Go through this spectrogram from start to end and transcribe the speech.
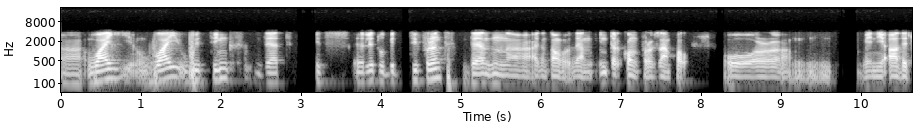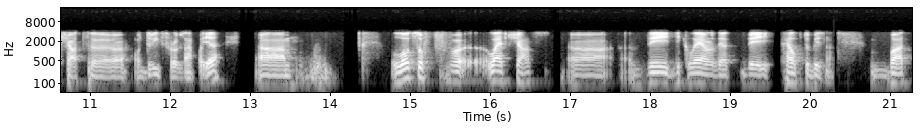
uh, why why we think that it's a little bit different than uh, I don't know than intercom, for example, or um, any other chat or Drift, for example. Yeah, um, lots of uh, live chats uh, they declare that they help to business. But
